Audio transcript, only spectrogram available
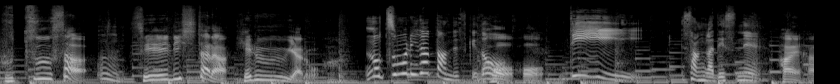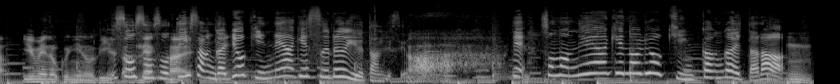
普通さ、うん。整理したら減るやろのつもりだったんですけほどうほう。D さんがですねはいはい。夢の国の D さんね。そうそうそう、はい。D さんが料金値上げする言うたんですよ。あでその値上げの料金考えたらあうん。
